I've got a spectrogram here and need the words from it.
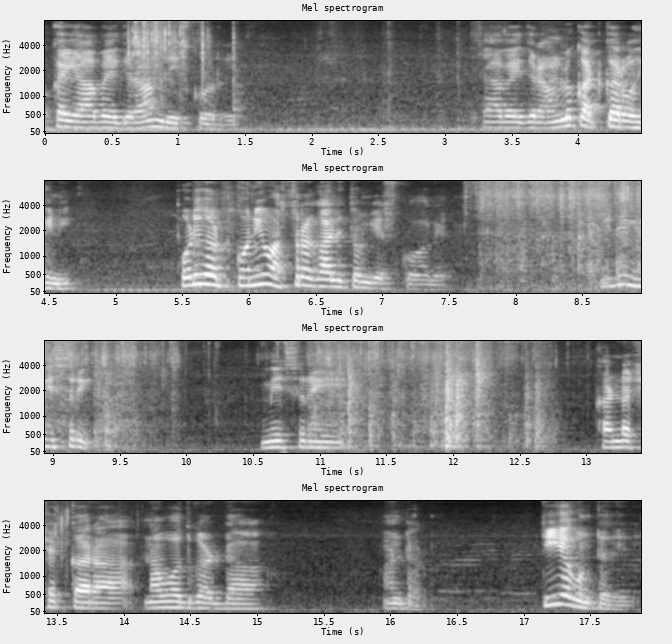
ఒక యాభై గ్రామ్ తీసుకోర్రి. యాభై గ్రాములు కట్కరోహిణి పొడి కట్టుకొని వస్త్రగాలితం చేసుకోవాలి. ఇది మిశ్రి. మిశ్రి కండ చక్కెర నవోద్గడ్డ అంటారు. తీయగుంటుంది ఇది.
